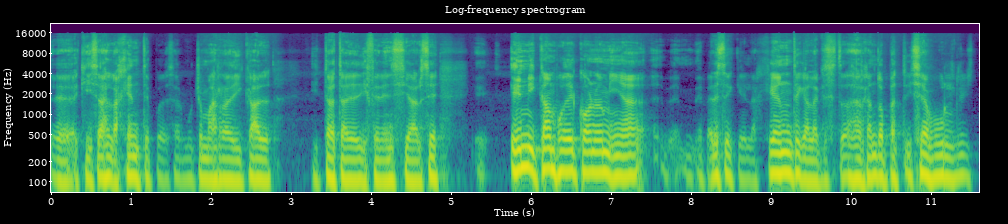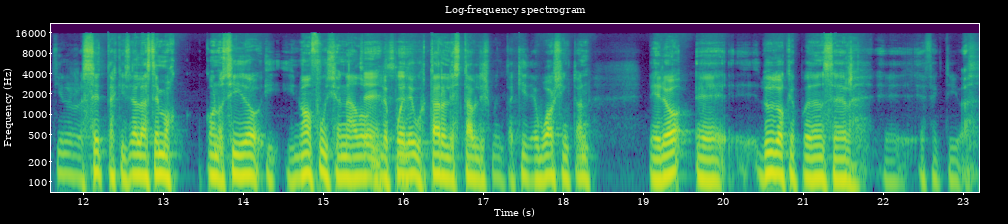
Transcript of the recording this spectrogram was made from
eh, quizás la gente puede ser mucho más radical y trata de diferenciarse. En mi campo de economía, me parece que la gente a la que se está acercando Patricia Bullrich tiene recetas que ya las hemos conocido y, y no han funcionado. Sí, Le sí. puede gustar el establishment aquí de Washington, pero eh, dudo que puedan ser eh, efectivas.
